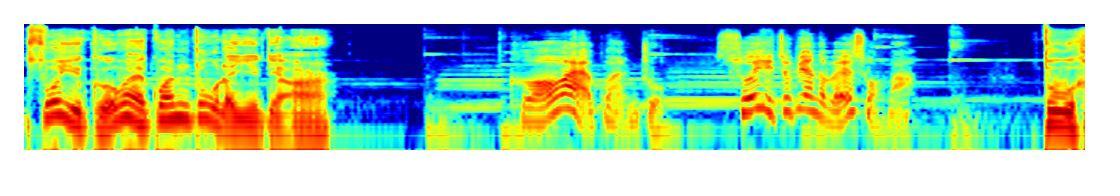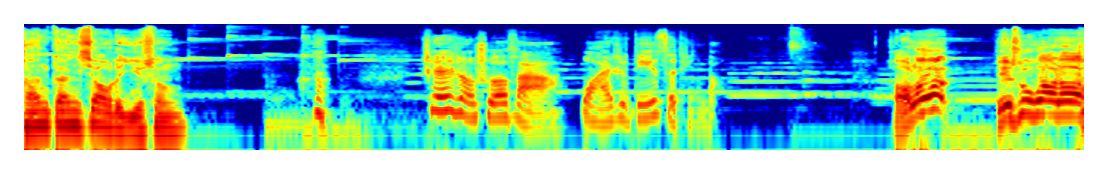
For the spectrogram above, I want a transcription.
所以格外关注了一点儿。格外关注，所以就变得猥琐了。杜涵干笑了一声：“哼，这种说法我还是第一次听到。”好了，别说话了，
